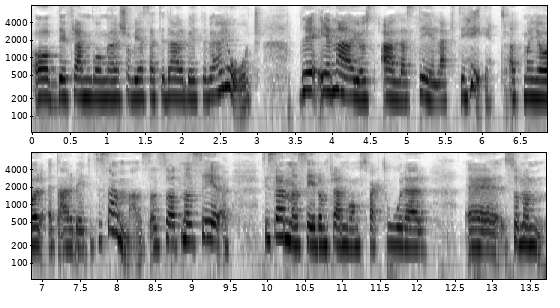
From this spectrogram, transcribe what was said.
av de framgångar som vi har sett i det arbete vi har gjort. Det ena är just allas delaktighet, att man gör ett arbete tillsammans. Alltså att man ser, tillsammans ser de framgångsfaktorer eh, som man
